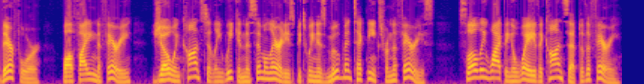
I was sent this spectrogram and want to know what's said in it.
Therefore, while fighting the fairy, Zhou Wen constantly weakened the similarities between his movement techniques from the fairies, slowly wiping away the concept of the fairy.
